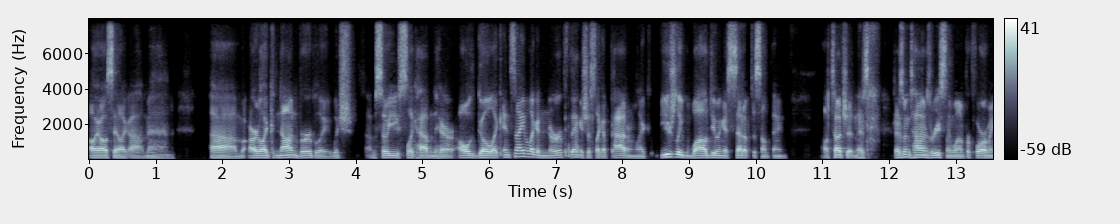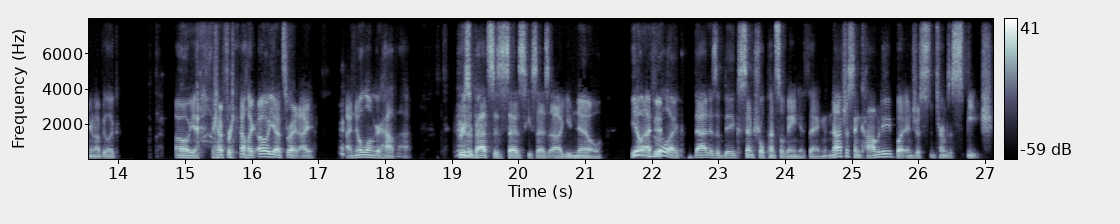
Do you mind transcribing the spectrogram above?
I always say like, oh man, um, or like non-verbally, which I'm so used to like having the hair. I'll go like, and it's not even like a nerve thing. It's just like a pattern. Like usually while doing a setup to something, I'll touch it. And there's there's been times recently when I'm performing and I'll be like, oh yeah, like I forgot. Like oh yeah, that's right. I I no longer have that. Producer Pat says he says uh, you know. You know what? I feel yeah. like that is a big central Pennsylvania thing, not just in comedy, but in just in terms of speech.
